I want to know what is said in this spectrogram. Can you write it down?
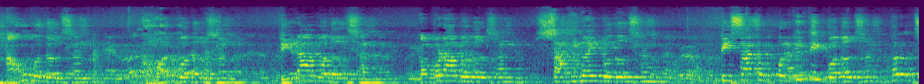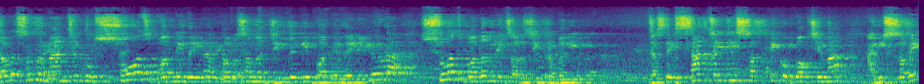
ठाउँ बदल्छन् घर बदल्छन् डेरा बदल्छन् कपडा बदल्छन् साथीभाइ बदल्छन् पेसाको प्रकृति बदल्छन् तर जबसम्म मान्छेको सोच बदलिँदैन तबसम्म जिन्दगी बदलिँदैन। यो एउटा सोच बदल्ने चलचित्र पनि जस्तै साँच्चै नै सत्यको पक्षमा हामी सबै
